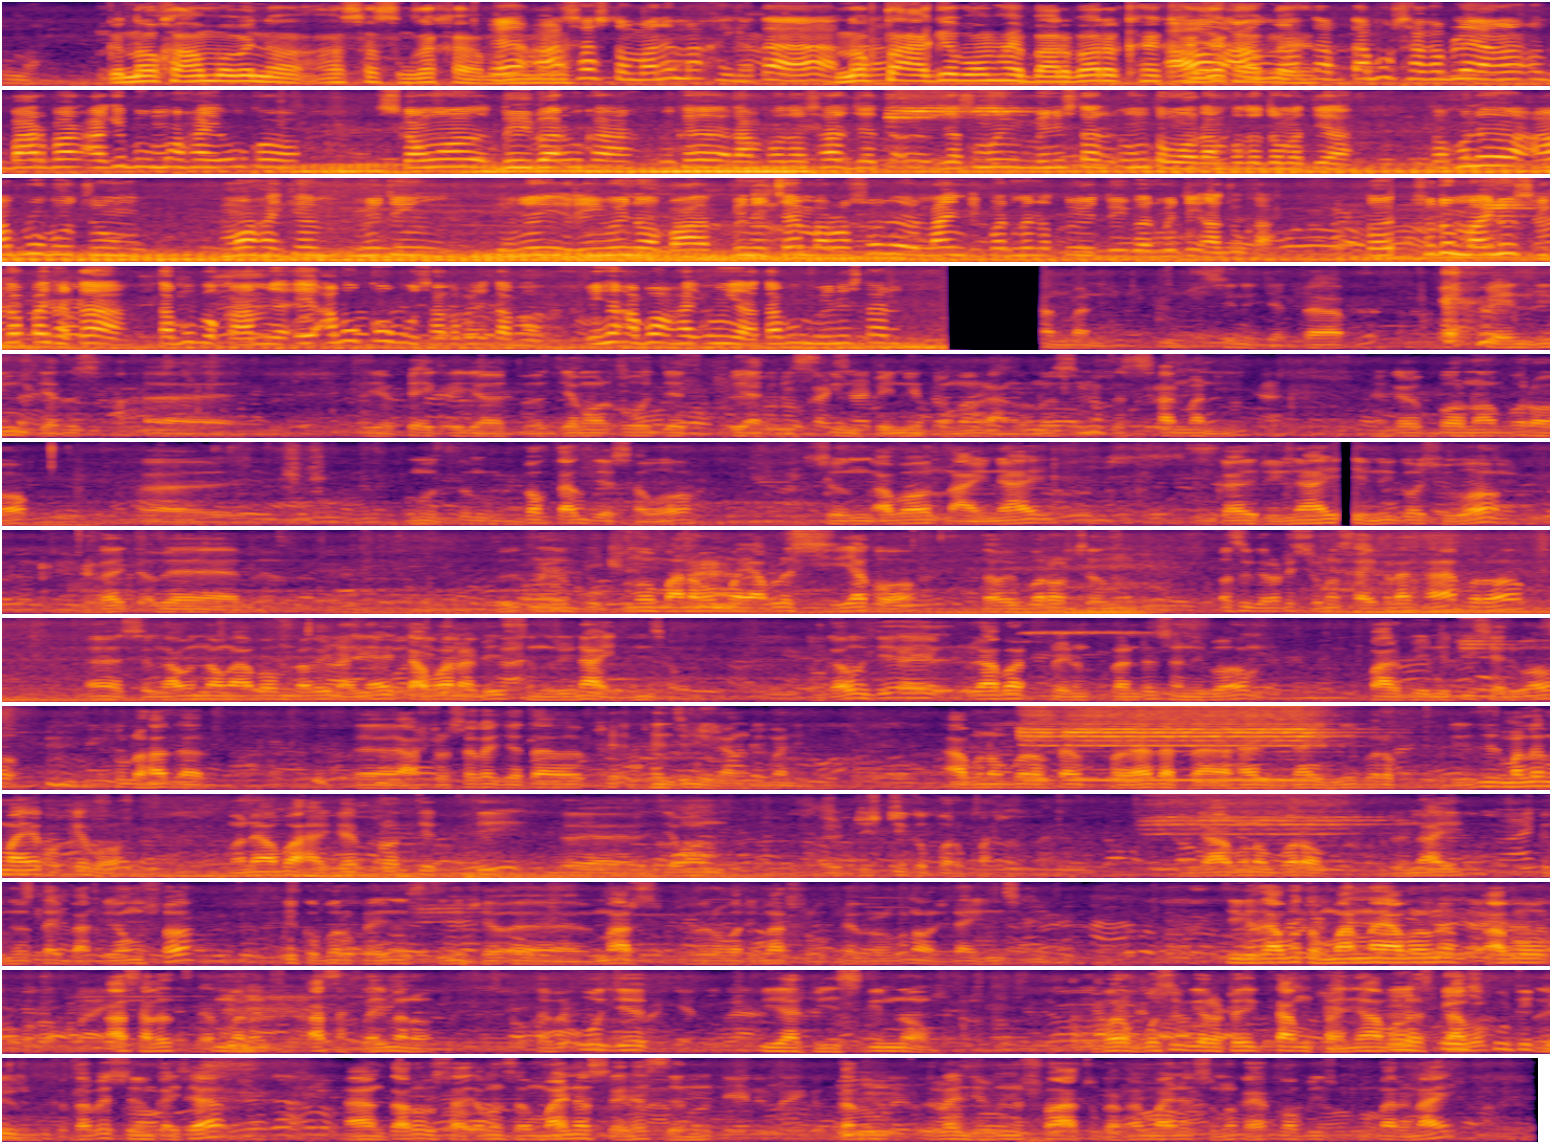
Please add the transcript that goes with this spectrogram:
जोंना गनाव खाम बबे न आसा सुंजा खा ए आसा तो माने मा खाय खाता नक्ता आगे बम है बार बार खाय खाय जा खाबले ताबु सागाबले बार बार आगे बम है उनको सिगाङाव दुइबार उखा उखे रामपद सार जे जे समय मिनिस्टार उं दङ रामपद जमातिया তখন আব্রু বচুং মহাইকে মিটিং রিংইন বা বিনি চেম্বার সনে লাইন ডিপার্টমেন্ট তুই দুইবার মিটিং আতুকা তো শুধু মাইনুস রিকা পাই খাতা তাবু বো কাম এ আবু কো বুসা কাবলি তাবু ইহে আবু হাই উইয়া তাবু মিনিস্টার মানে সিনি যেটা পেন্ডিং যেটা যেমন ও যে দুই আর স্কিম পেন্ডিং তোমার আন্দোলন সানমানি বক্তা যে সাব जों आबो नायनाय cái rỉ này ini có sửa cái về nó mà nó mày áp lực xí có tại bờ sông ở sông cái sông sai cái lăng ha bờ sông ngao nong abo nó cái này nhảy cao là đi sông rỉ này ini sao cái cái rubber plantation này bờ par beneficiary bờ 16000 800 cái যেটা fencing লাগানো মানে আপনার বরফ তার ছয় হাজার টাকা হারি নাই বরফ মানে মায়া হকেব মানে আবার হাইকে প্রত্যেকটি যেমন ডিস্ট্রিক্ট বরফ পাই আপনার বরফ নাই কিন্তু তাই বাকি অংশ ইকো বরফ তিনি মার্চ ফেব্রুয়ারি মার্চ ফেব্রুয়ারি নয় নাই। হিনসাই ঠিক আছে আবো তো মাননাই আবার আবো আসালে মানে আশা খালাই মানো। তবে ও যে পিআরপি স্কিম ন বরফ বসু গেরটাই কাম খাইনি আবার Eh, তেইশ কোটি, তেইশ tapi sing kaisa ang taruh saya aman sa minus kaisa sen tapi lain di mana soal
